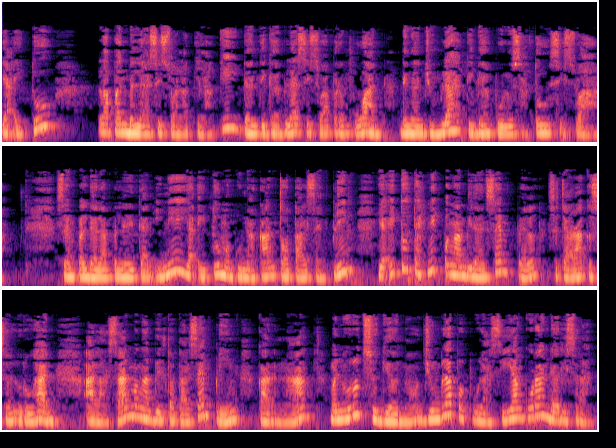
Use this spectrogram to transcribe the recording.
yaitu 18 siswa laki-laki dan 13 siswa perempuan dengan jumlah 31 siswa. Sampel dalam penelitian ini yaitu menggunakan total sampling, yaitu teknik pengambilan sampel secara keseluruhan. Alasan mengambil total sampling karena menurut Sugiono jumlah populasi yang kurang dari 100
